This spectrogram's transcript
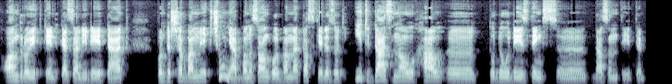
androidként kezeli détát, pontosabban még csúnyábban az angolban, mert azt kérdezi, hogy it does know how uh, to do these things, uh, doesn't it?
